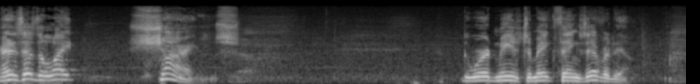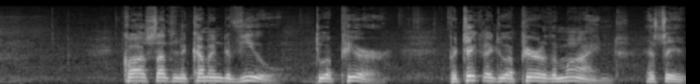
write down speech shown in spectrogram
And it says the light shines. The word means to make things evident, cause something to come into view, to appear, particularly to appear to the mind. That's the,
